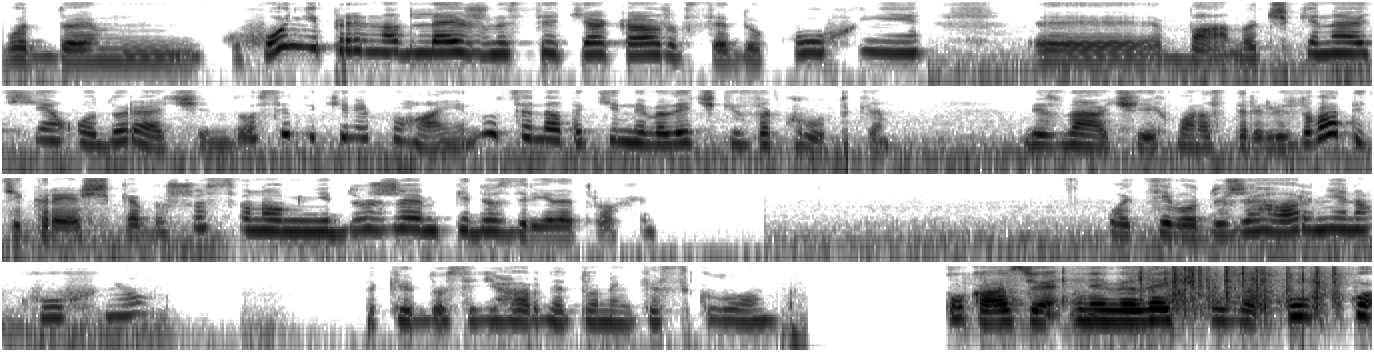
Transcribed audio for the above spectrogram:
От ем, кухонні принадлежності, я кажу, все до кухні, баночки навіть є. О, до речі, досить такі непогані. Ну, це на такі невеличкі закрутки. Не знаю, чи їх можна стерилізувати, ті кришки, бо щось воно мені дуже підозріле трохи. Оці от дуже гарні на кухню. Таке досить гарне тоненьке скло. Показую невеличку закупку.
